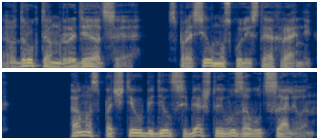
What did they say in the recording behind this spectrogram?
«А вдруг там радиация?» — спросил мускулистый охранник. Амос почти убедил себя, что его зовут Салливан.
